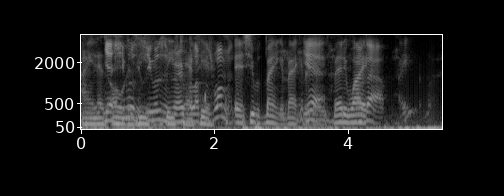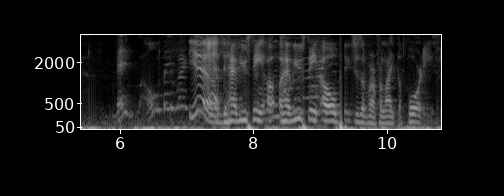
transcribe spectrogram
I ain't as yeah, old she was, as these, she was a very cats here. woman. Yeah, she was banging back in the yeah, days. Betty White. Betty, old Betty White. Yeah. Yes. Have you seen uh, Have you seen old pictures of her from like the forties?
